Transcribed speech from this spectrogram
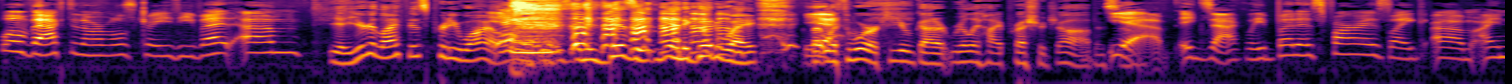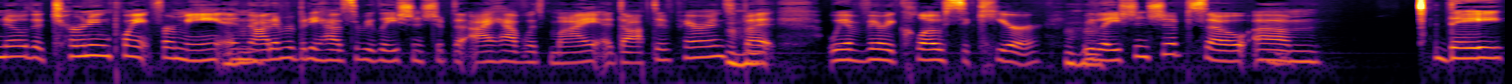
well, back to normal is crazy, but um, yeah, your life is pretty wild. It's, it's busy in a good way, but Yeah. with work, you've got a really high pressure job. And so, yeah, exactly. But as far as like, um, I know the turning point for me, Mm-hmm. and not everybody has the relationship that I have with my adoptive parents, Mm-hmm. but we have very close, secure relationship. So um, they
